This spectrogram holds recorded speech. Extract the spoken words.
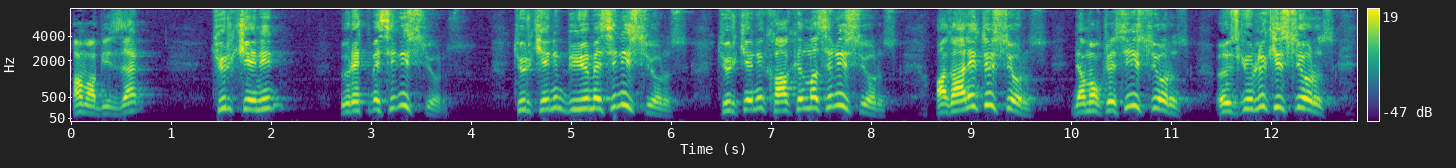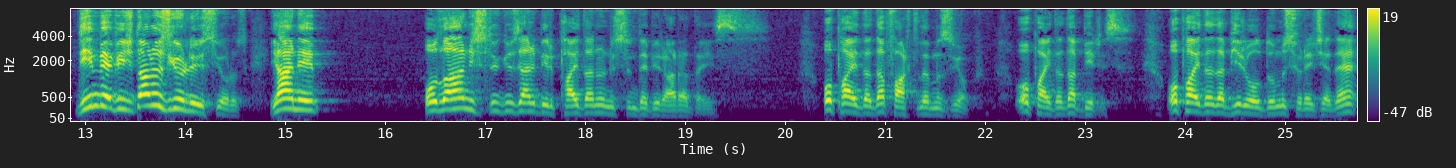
ama bizler Türkiye'nin üretmesini istiyoruz. Türkiye'nin büyümesini istiyoruz. Türkiye'nin kalkınmasını istiyoruz. Adalet istiyoruz. Demokrasi istiyoruz. Özgürlük istiyoruz. Din ve vicdan özgürlüğü istiyoruz. Yani olağanüstü güzel bir paydanın üstünde bir aradayız. O payda da farklılığımız yok. O payda da biriz. O payda da bir olduğumuz sürece de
